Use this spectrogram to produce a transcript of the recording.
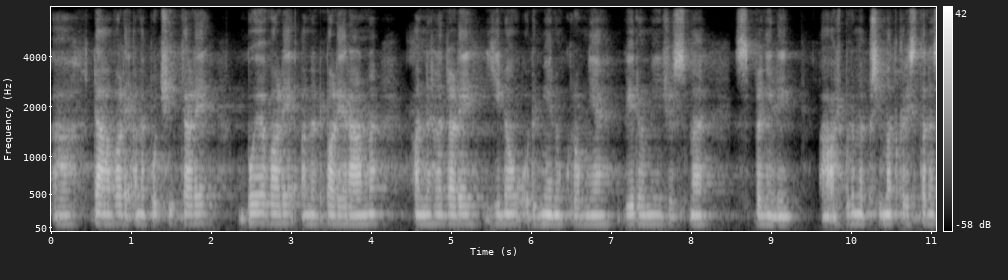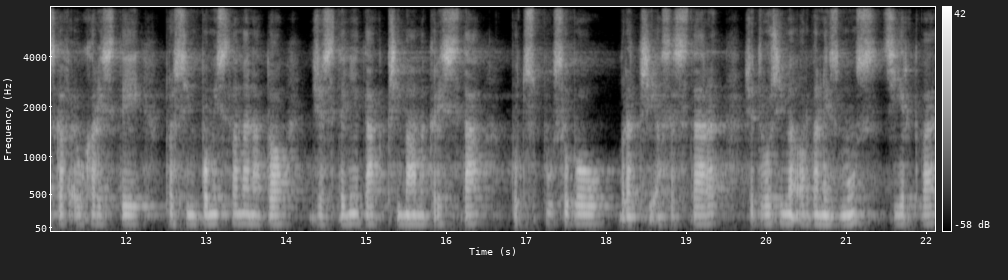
eh, dávali a nepočítali, bojovali a nedbali ran a nehledali jinou odměnu, kromě vědomí, že jsme splnili a až budeme přijímat Krista dneska v Eucharistii, prosím, pomysleme na to, že stejně tak přijímáme Krista pod způsobou bratří a sester, že tvoříme organismus církve,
